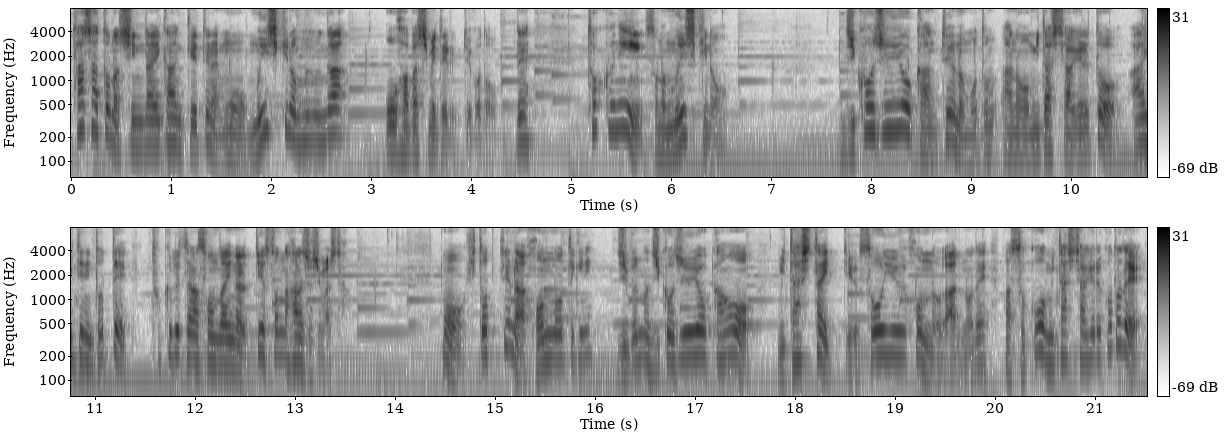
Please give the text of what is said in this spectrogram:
他者との信頼関係っていうのはもう無意識の部分が大幅占めてるっていうこと。で、特にその無意識の自己重要感っていうのをもとあの満たしてあげると、相手にとって特別な存在になるっていう、そんな話をしました。もう人っていうのは本能的に自分の自己重要感を満たしたいっていう、そういう本能があるので、まあ、そこを満たしてあげることで、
